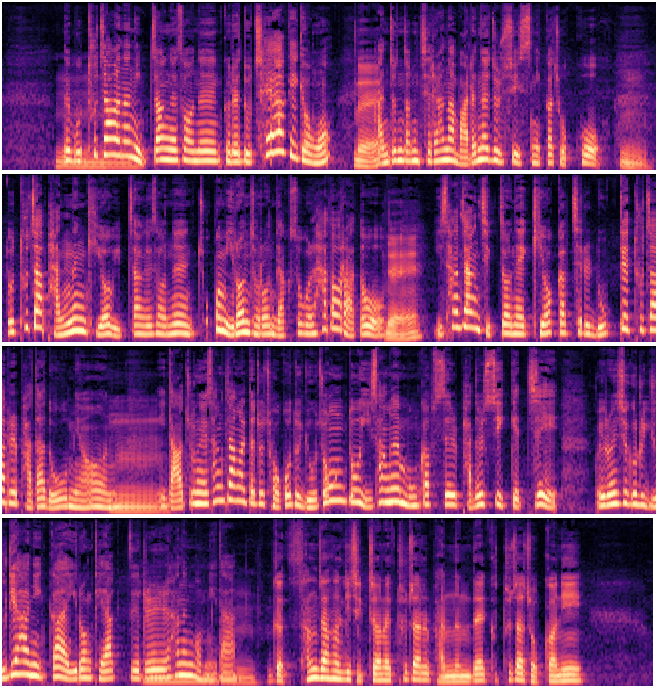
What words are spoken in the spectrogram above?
근데 뭐 음. 투자하는 입장에서는 그래도 최악의 경우 네. 안전장치를 하나 마련해 줄수 있으니까 좋고 음. 또 투자 받는 기업 입장에서는 조금 이런저런 약속을 하더라도 네. 이 상장 직전에 기업 가치를 높게 투자를 받아 놓으면 음. 이 나중에 상장할 때도 적어도 요 정도 이상의 몸값을 받을 수 있겠지 뭐 이런 식으로 유리하니까 이런 계약들을 하는 겁니다. 음. 그러니까 상장하기 직전에 투자를 받는데 그 투자 조건이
